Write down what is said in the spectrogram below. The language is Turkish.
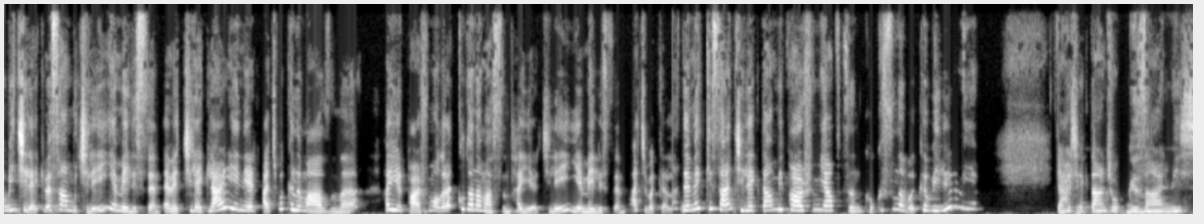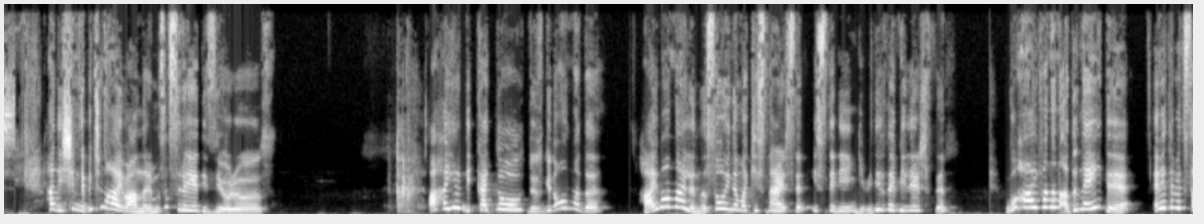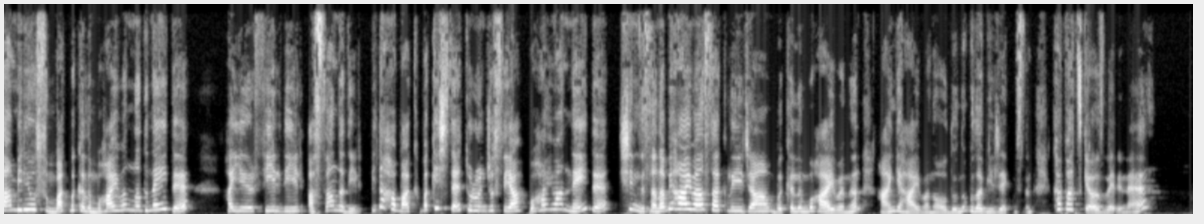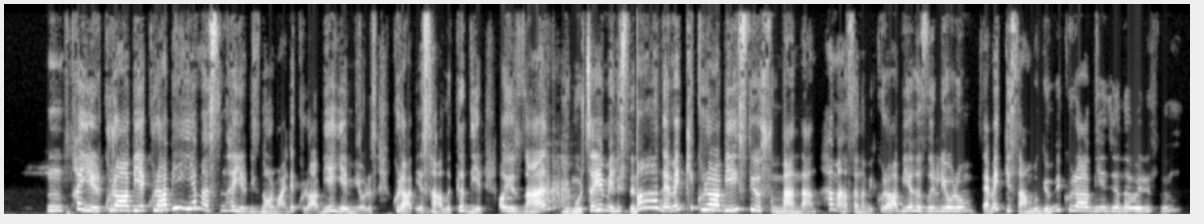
Bu bir çilek ve sen bu çileği yemelisin. Evet çilekler yenir. Aç bakalım ağzını. Hayır parfüm olarak kullanamazsın. Hayır çileği yemelisin. Aç bakalım. Demek ki sen çilekten bir parfüm yaptın. Kokusuna bakabilir miyim? Gerçekten çok güzelmiş. Hadi şimdi bütün hayvanlarımızı sıraya diziyoruz. Ah hayır dikkatli ol. Düzgün olmadı. Hayvanlarla nasıl oynamak istersin? İstediğin gibi dizebilirsin. Bu hayvanın adı neydi? Evet evet sen biliyorsun. Bak bakalım bu hayvanın adı neydi? Hayır fil değil, aslan da değil. Bir daha bak. Bak işte turuncu siyah. Bu hayvan neydi? Şimdi sana bir hayvan saklayacağım. Bakalım bu hayvanın hangi hayvan olduğunu bulabilecek misin? Kapat gözlerini. Hayır kurabiye kurabiye yiyemezsin. Hayır biz normalde kurabiye yemiyoruz. Kurabiye sağlıklı değil. O yüzden yumurta yemelisin. Aa demek ki kurabiye istiyorsun benden. Hemen sana bir kurabiye hazırlıyorum. Demek ki sen bugün bir kurabiye canavarısın.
